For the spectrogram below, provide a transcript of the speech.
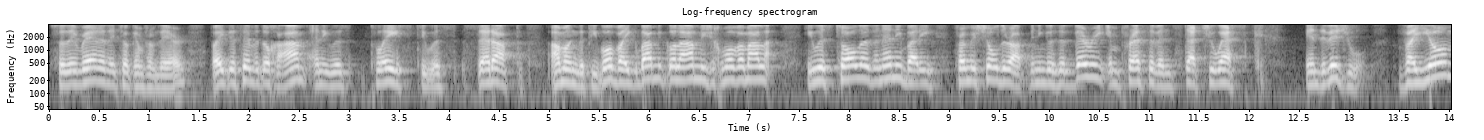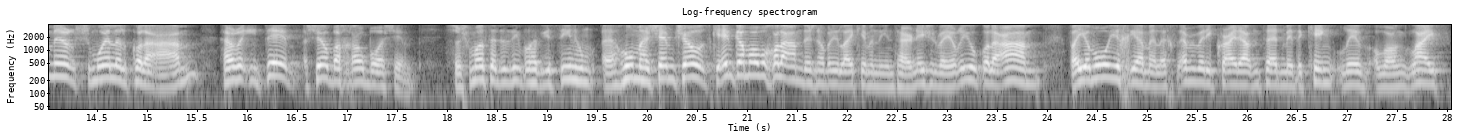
So they ran and they took him from there. And he was placed. He was set up among the people. He was taller than anybody from his shoulder up, meaning he was a very impressive and statuesque individual. Vayomer Shmuel el kol ha'am, hara'item asher bachar bo Hashem. So Shmuel said to the people, have you seen whom, uh, whom Hashem chose? There's nobody like him in the entire nation. Everybody cried out and said, may the king live a long life.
